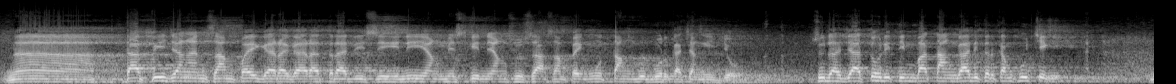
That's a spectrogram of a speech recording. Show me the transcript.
Nah, tapi jangan sampai gara-gara tradisi ini yang miskin yang susah sampai ngutang bubur kacang hijau. Sudah jatuh di timba tangga diterkam kucing.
